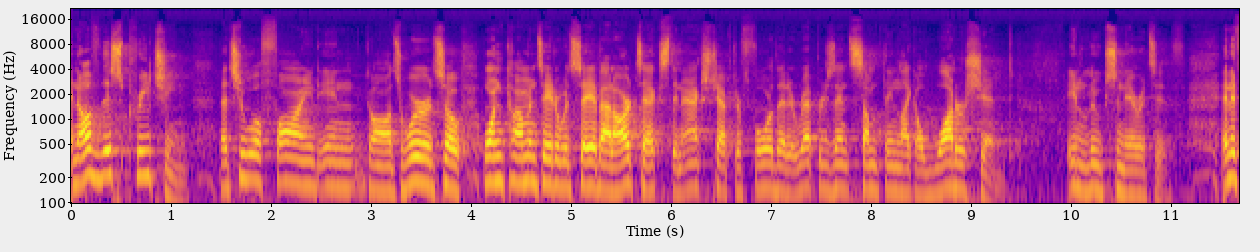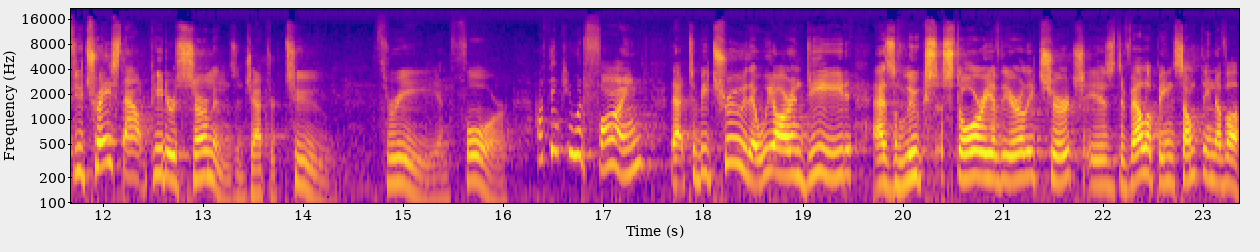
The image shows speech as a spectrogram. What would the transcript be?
and of this preaching that you will find in God's Word. So, one commentator would say about our text in Acts chapter 4 that it represents something like a watershed in Luke's narrative. And if you traced out Peter's sermons in chapter 2, 3, and 4, I think you would find that to be true, that we are indeed, as Luke's story of the early church is developing, something of a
